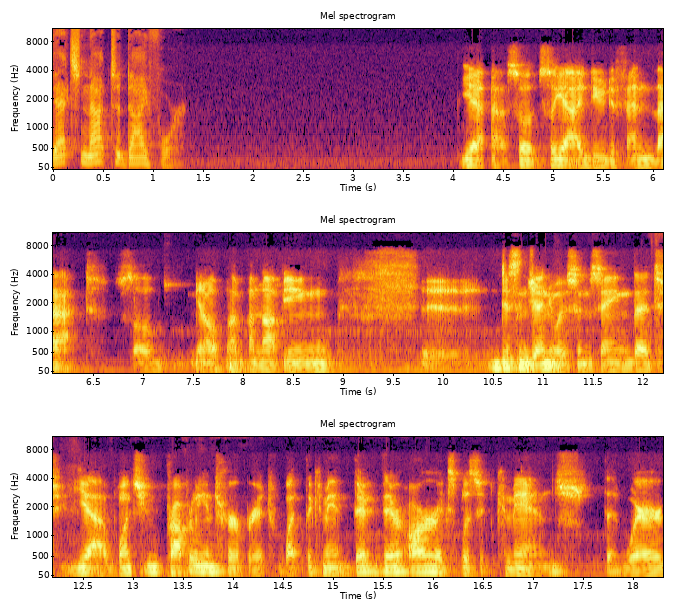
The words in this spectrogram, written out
That's not to die for. Yeah, so so yeah, I do defend that. So you know, I'm, I'm not being uh, disingenuous in saying that yeah once you properly interpret what the command there, there are explicit commands that where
